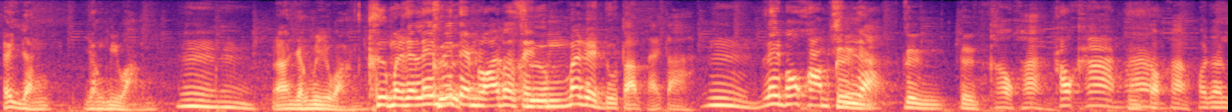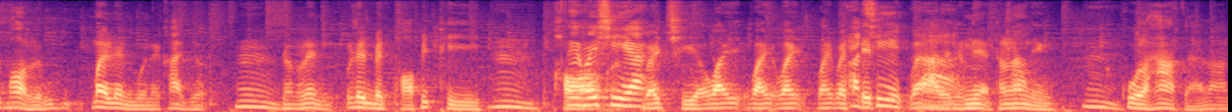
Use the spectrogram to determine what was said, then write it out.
เอ้ยยัง ยังมีหวังอืมอืมนะยังมีหวัง คือมันจะเล่นไม่เต็มร้อยเปอร์เซ็นคือต์ไม่ได้ดูตามสายตาอืมเล่นเพราะความกึ่งเชื่อ กึ่งกึ่งเข้าข้างเข้าข้างกึ่งอ่า เข้าข้างเพราะฉะนั้นพ่อถึงไม่เล่นมวยในค่ายเยอะ อืม ยังเล่นเล่นเป็นพอพิธีอืมพอเล่นไว้เชียร์ไว้เชียร์ไว้ไว้ไว้ไว้ไว้ติดอาชีพไว้อะไรอ่าเนี่ยเท่านั้นเองอืมคู่ละห้าแสนล้าน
